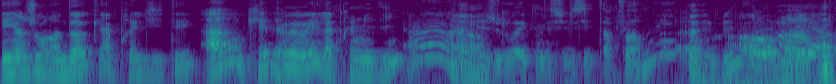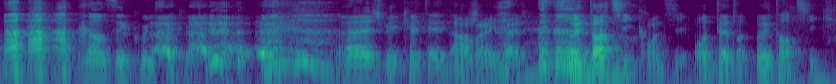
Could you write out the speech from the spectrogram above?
Et un jour un doc après le JT. Ah, ok. Oui, oui, l'après-midi. Ah, ah, mais je vois que monsieur s'est informé. Oh, non, c'est cool, c'est cool. ouais, je vais que Non, je rigole. Authentique, on dit. Authentique.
